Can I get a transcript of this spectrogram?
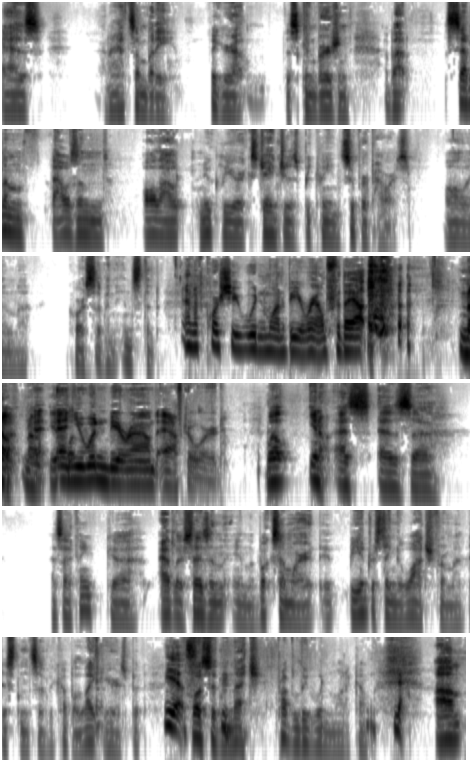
as, and I had somebody figure out this conversion, about 7,000 all out nuclear exchanges between superpowers, all in the course of an instant. And of course, you wouldn't want to be around for that. no, no. And, and you wouldn't be around afterward. Well, you know, as as uh, as I think uh, Adler says in in the book somewhere, it, would be interesting to watch from a distance of a couple of light years, but yes. closer than that, you probably wouldn't want to come. No. Um,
